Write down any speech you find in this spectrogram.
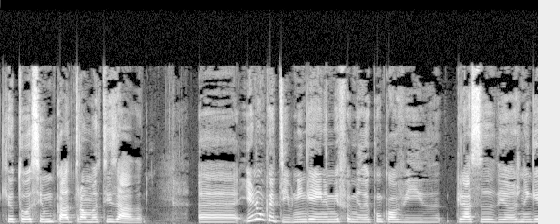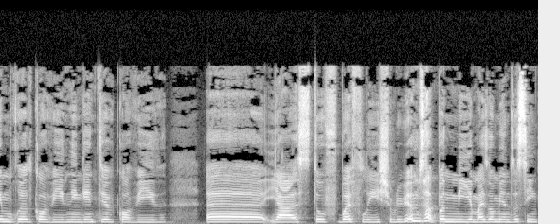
que eu estou assim um bocado traumatizada. Uh, eu nunca tive ninguém na minha família com Covid, graças a Deus, ninguém morreu de Covid, ninguém teve Covid. Uh, yeah, estou bem feliz, sobrevivemos à pandemia mais ou menos assim,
